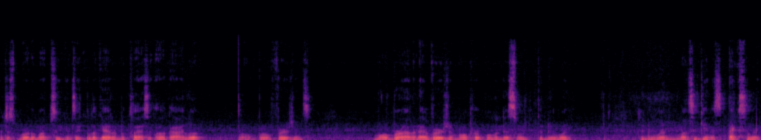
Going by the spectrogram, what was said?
I just brought them up so you can take a look at them. The classic Hawkeye look on both versions. More brown in that version, more purple in this one, the new one. The new one, once again, is excellent.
